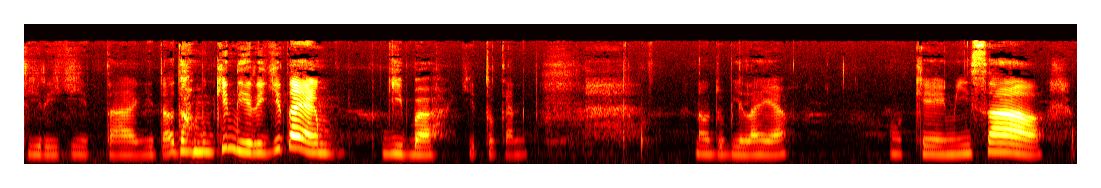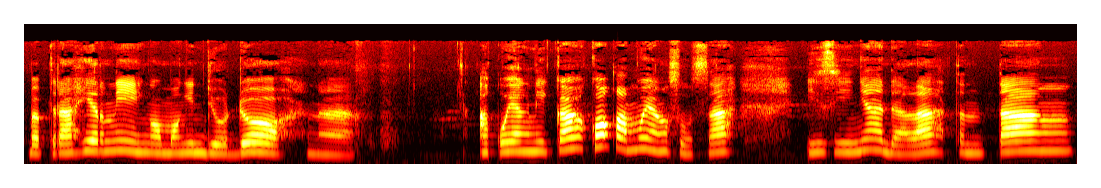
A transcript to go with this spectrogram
diri kita gitu. Atau mungkin diri kita yang gibah gitu kan. Naudzubillah ya. Oke misal bab terakhir nih ngomongin jodoh. Nah aku yang nikah kok kamu yang susah? Isinya adalah tentang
